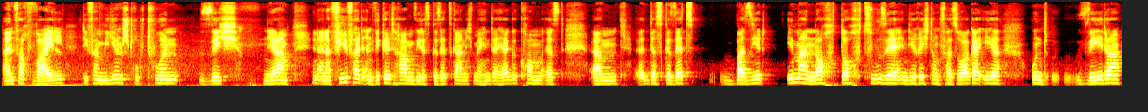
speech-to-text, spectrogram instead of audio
einfach weil die Familienstrukturen sich ja, in einer Vielfalt entwickelt haben, wie das Gesetz gar nicht mehr hinterhergekommen ist. Ähm, das Gesetz basiert immer noch doch zu sehr in die Richtung Versorgerehe und weder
